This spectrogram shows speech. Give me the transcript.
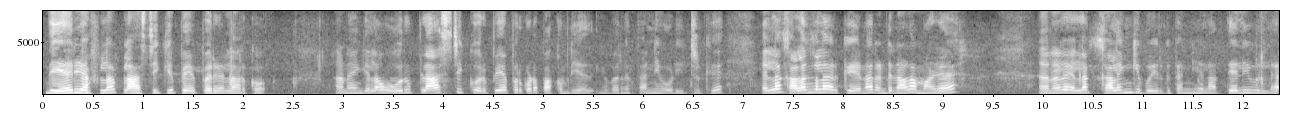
இந்த ஏரியா ஃபுல்லாக பிளாஸ்டிக்கு பேப்பரு எல்லாம் இருக்கும். ஆனால் இங்கெல்லாம் ஒரு பிளாஸ்டிக் ஒரு பேப்பர் கூட பார்க்க முடியாது. இங்கே பாருங்கள் தண்ணி ஓடிட்டுருக்கு எல்லாம் கலங்கலாக இருக்குது ஏன்னா ரெண்டு நாளாக மழை. அதனால் எல்லாம் கலங்கி போயிருக்கு தண்ணியெல்லாம். தெளிவு இல்லை.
